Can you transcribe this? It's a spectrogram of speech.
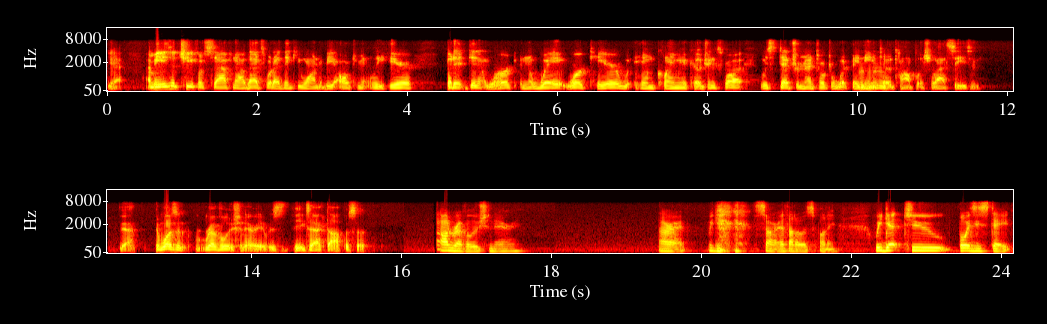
Yeah. I mean, he's a chief of staff now. That's what I think he wanted to be ultimately here. But it didn't work. And the way it worked here with him claiming a coaching spot was detrimental to what they mm-hmm. needed to accomplish last season. Yeah. It wasn't revolutionary, it was the exact opposite. Unrevolutionary. All right. We get sorry, I thought it was funny. We get to Boise State,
